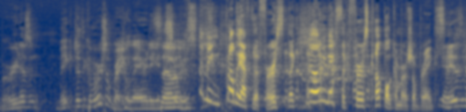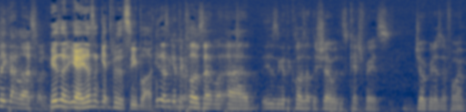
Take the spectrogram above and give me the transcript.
Murray doesn't make it to the commercial break. Hilarity So- ensues. I mean, probably after the first. Like, no, he makes the first couple commercial breaks. Yeah, he doesn't make that last one. He doesn't. Yeah, he doesn't get through the C block. He doesn't get to close that. Uh, he doesn't get to close out the show with his catchphrase. Joker does it for him.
